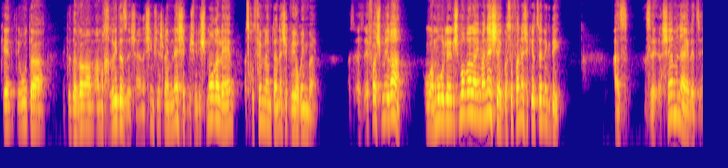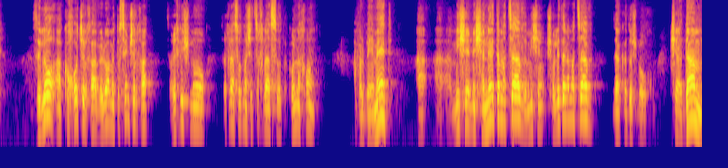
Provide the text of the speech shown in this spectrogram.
כן, תראו את, ה, את הדבר המחריד הזה, שאנשים שיש להם נשק בשביל לשמור עליהם, אז חוטפים להם את הנשק ויורים בהם. אז, אז איפה השמירה? הוא אמור לשמור עליי עם הנשק, בסוף הנשק יוצא נגדי. אז זה, השם מנהל את זה. זה לא הכוחות שלך ולא המטוסים שלך, צריך לשמור, צריך לעשות מה שצריך לעשות, הכל נכון. אבל באמת, מי שמשנה את המצב ומי ששולט על המצב זה הקדוש ברוך הוא. כשאדם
